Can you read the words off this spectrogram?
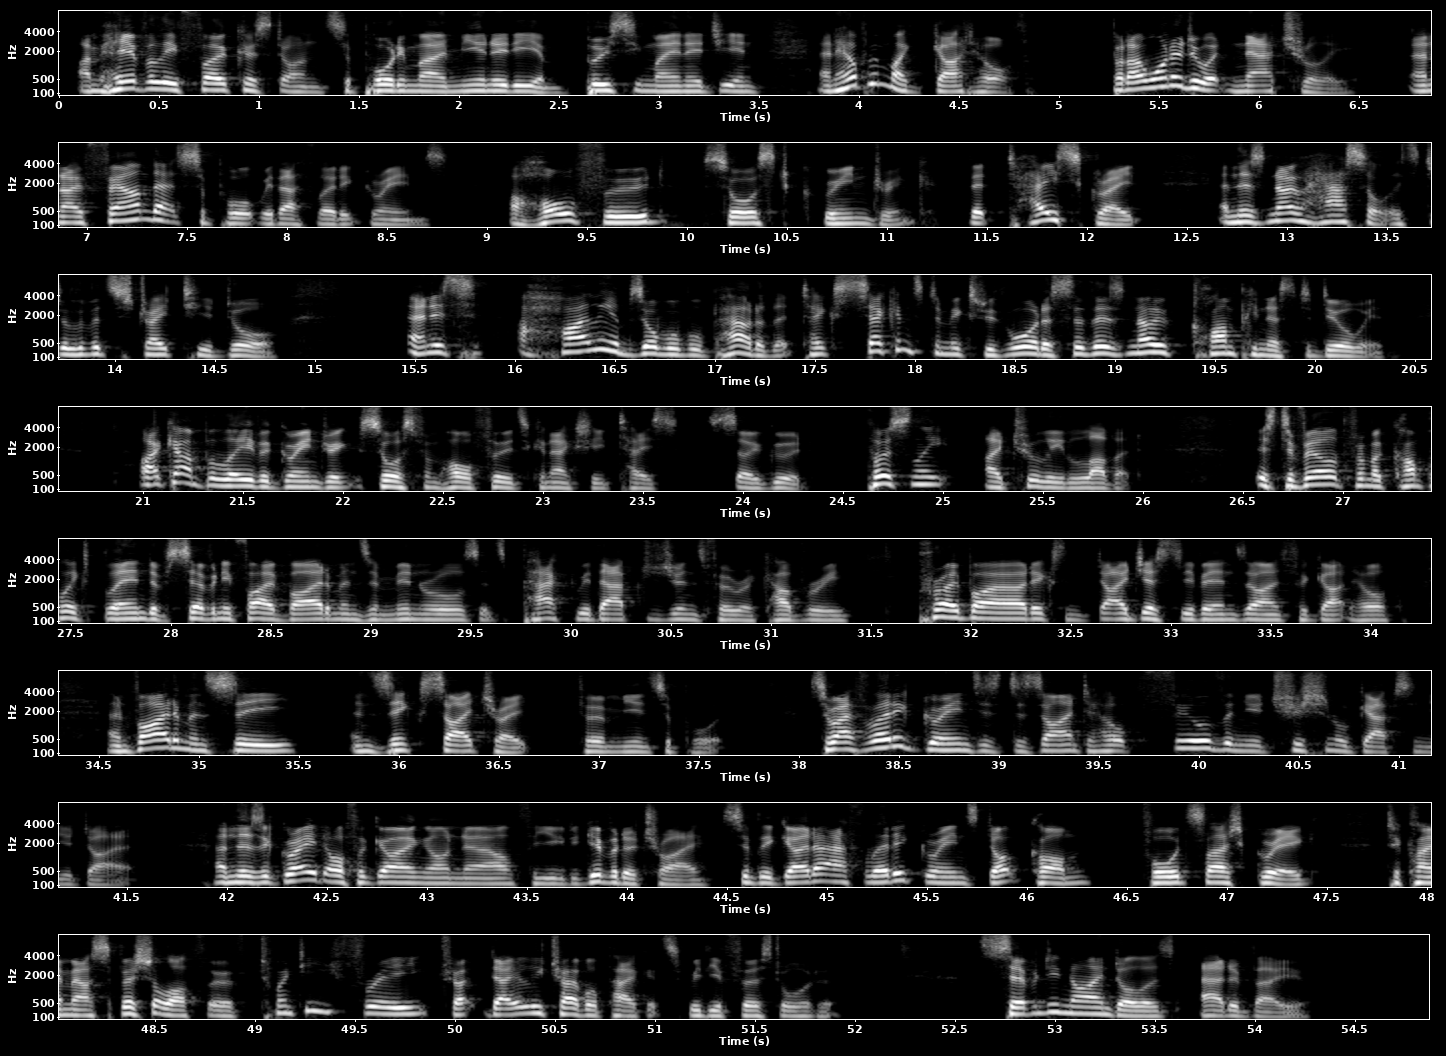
I'm heavily focused on supporting my immunity and boosting my energy and, and helping my gut health, but I want to do it naturally. And I found that support with Athletic Greens a whole food sourced green drink that tastes great and there's no hassle. It's delivered straight to your door. And it's a highly absorbable powder that takes seconds to mix with water, so there's no clumpiness to deal with. I can't believe a green drink sourced from Whole Foods can actually taste so good. Personally, I truly love it. It's developed from a complex blend of 75 vitamins and minerals. It's packed with adaptogens for recovery, probiotics and digestive enzymes for gut health, and vitamin C and zinc citrate for immune support. So, Athletic Greens is designed to help fill the nutritional gaps in your diet. And there's a great offer going on now for you to give it a try. Simply go to athleticgreens.com forward slash Greg to claim our special offer of 20 free tra- daily travel packets with your first order. $79 added value.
